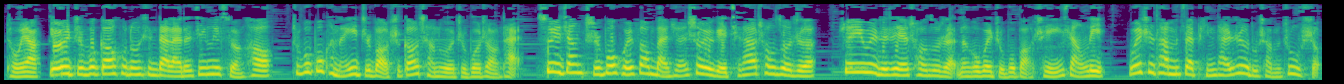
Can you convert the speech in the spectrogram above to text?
同样，由于直播高互动性带来的精力损耗，主播不可能一直保持高强度的直播状态，所以将直播回放版权授予给其他创作者，这意味着这些创作者能够为主播保持影响力，维持他们在平台热度上的助手。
